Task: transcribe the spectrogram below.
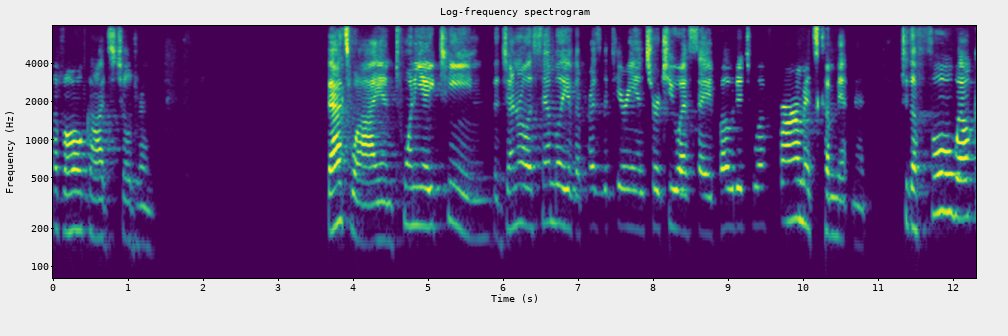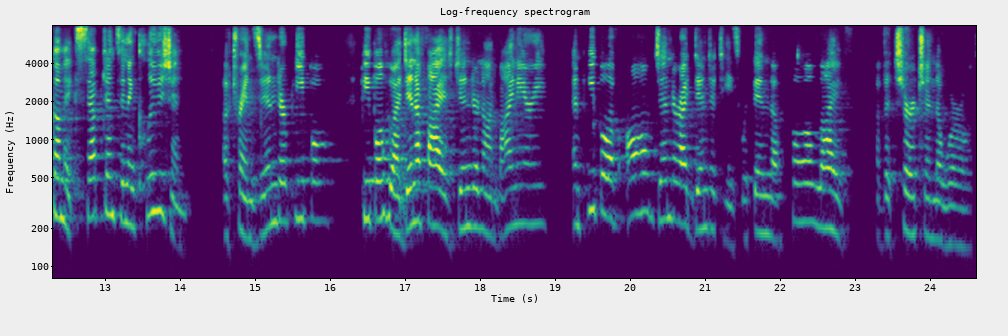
of all God's children. That's why in 2018, the General Assembly of the Presbyterian Church USA voted to affirm its commitment to the full welcome, acceptance, and inclusion of transgender people, people who identify as gender non-binary, and people of all gender identities within the full life of the church and the world.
